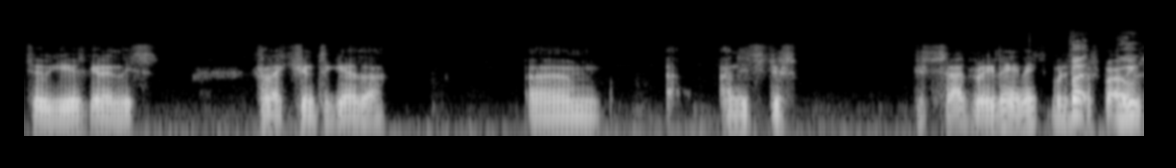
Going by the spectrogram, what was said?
two years getting this collection together, um, and it's just just sad, really, isn't it? But, But we, suppose,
